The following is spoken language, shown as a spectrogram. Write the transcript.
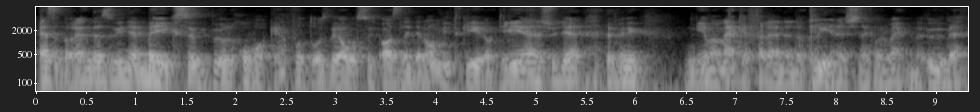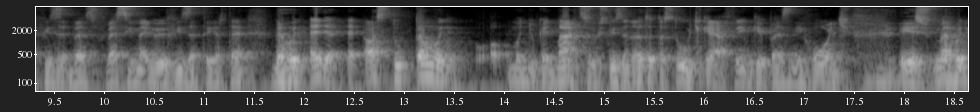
ezen a rendezvényen melyik szögből hova kell fotózni ahhoz, hogy az legyen, amit kér a kliens, ugye? Tehát mindig nyilván meg kell felelned a kliensnek, mert meg, ő fizet, veszi meg, ő fizet érte, de hogy egy, azt tudtam, hogy mondjuk egy március 15-öt azt úgy kell fényképezni, hogy. És mert hogy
